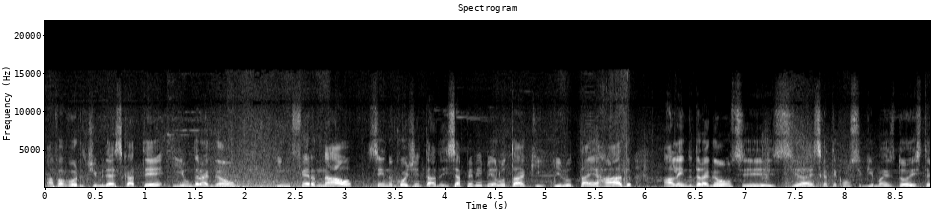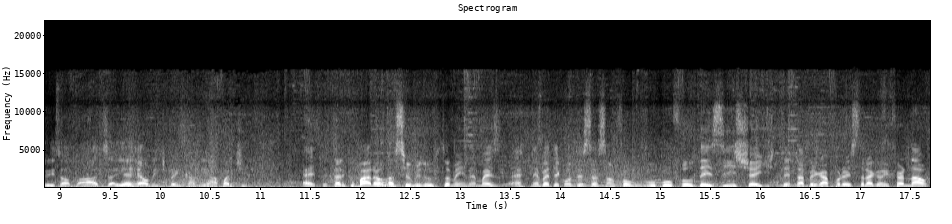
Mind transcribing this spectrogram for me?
a favor do time da SKT e um dragão infernal sendo cogitado. E se a PVB lutar aqui e lutar errado, além do dragão, se, se a SKT conseguir mais dois, três abates, aí é realmente pra encaminhar a partida. É, detalhe que o Barão nasceu um minuto também, né? Mas é, nem vai ter contestação. O Buffalo desiste aí de tentar brigar por esse dragão infernal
